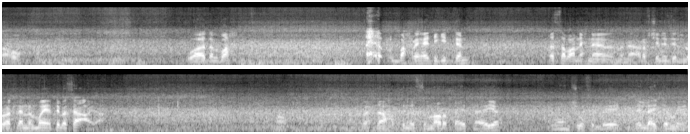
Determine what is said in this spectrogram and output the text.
أهو. وهذا البحر. البحر هادي جدا. بس طبعا إحنا ما نعرفش ننزل دلوقتي لأن المية هتبقى ساقعة يعني. اهو فاحنا حاطين السنارة بتاعتنا اهيت ونشوف اللي إيه اللي هيتم إيه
